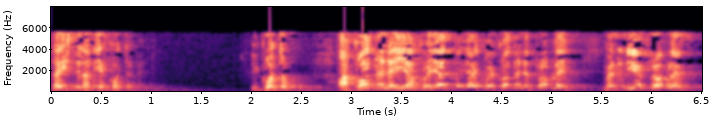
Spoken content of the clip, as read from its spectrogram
da istina nije kod tebe. I gotovo. A kod mene, iako je, ako je kod mene problem, meni nije problem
